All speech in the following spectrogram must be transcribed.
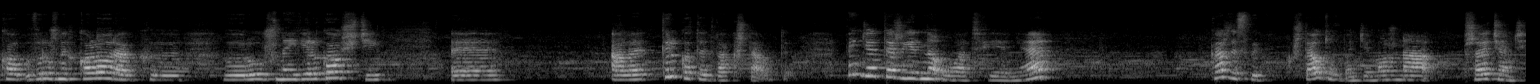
ko, w różnych kolorach, y, różnej wielkości, y, ale tylko te dwa kształty. Będzie też jedno ułatwienie. Każdy z tych kształtów będzie można przeciąć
